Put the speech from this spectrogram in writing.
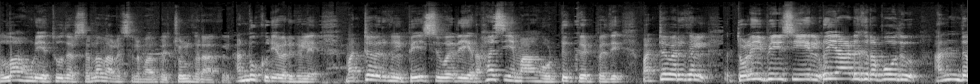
அல்லாஹுடைய தூதர் சல்லா அலிஸ்லாம் அவர்கள் சொல்கிறார்கள். அன்புக்குரியவர்களே மற்றவர்கள் பேசுவதை ரகசியமாக ஒட்டு கேட்பது மற்றவர்கள் தொலைபேசியில் உரையாடுகிற போது அந்த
